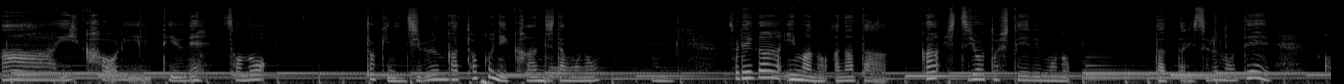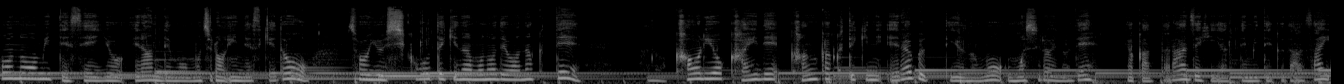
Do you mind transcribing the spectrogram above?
あーいい香りっていうねその時に自分が特に感じたもの、うん、それが今のあなたが必要としているものだったりするので効能を見て精油を選んでももちろんいいんですけどそういう思考的なものではなくてあの香りを嗅いで感覚的に選ぶっていうのも面白いのでよかったら是非やってみてください。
